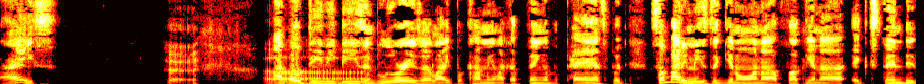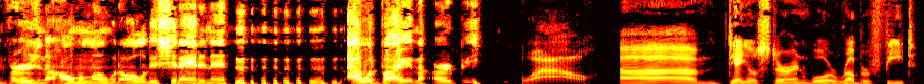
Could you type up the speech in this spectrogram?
nice. I know DVDs and Blu-rays are like becoming like a thing of the past, but somebody needs to get on a fucking uh, extended version of Home Alone with all of this shit added in. I would buy it in a heartbeat. Wow. Um, Daniel Stern wore rubber feet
